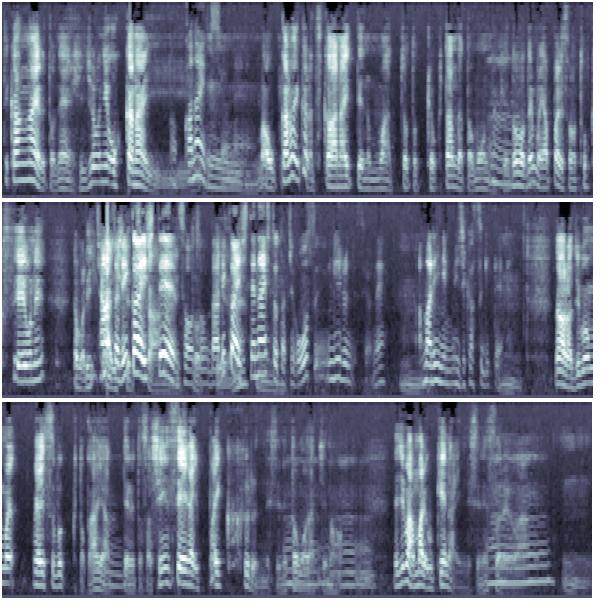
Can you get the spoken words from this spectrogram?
って考えるとね、非常におっかない。おっかないですよねうんまあ、おっかないから使わないっていうのも、まあ、ちょっと極端だと思うんだけど、うんでもやっぱりその特性をね、やっぱ理ちゃんと解して理解して、とそうそう。だ理解してない人たちが多すぎるんですよね。うんあまりにも短すぎてうん。だから自分も Facebook とかやってるとさ、申請がいっぱい来るんですよね、友達の。で自分はあんまり受けないんですよね、それは。うん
